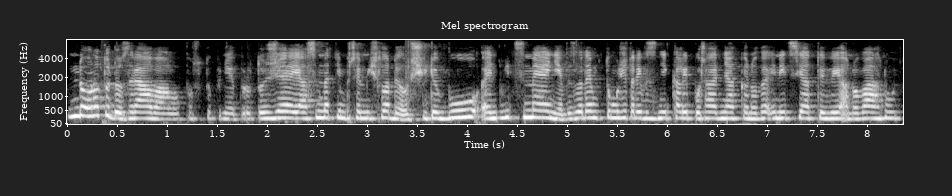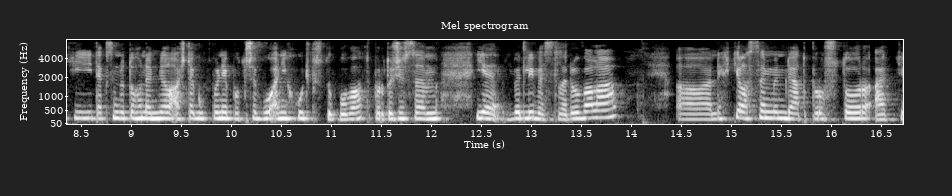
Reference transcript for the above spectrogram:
No, ono to dozrávalo postupně, protože já jsem nad tím přemýšlela delší dobu. Nicméně, vzhledem k tomu, že tady vznikaly pořád nějaké nové iniciativy a nová hnutí, tak jsem do toho neměla až tak úplně potřebu ani chuť vstupovat, protože jsem je vedlivě sledovala. Nechtěla jsem jim dát prostor, ať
